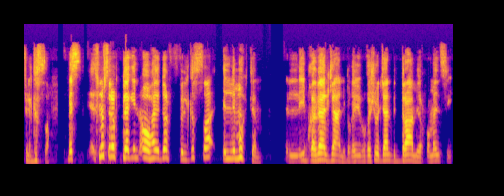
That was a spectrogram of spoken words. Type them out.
في القصة. بس في نفس الوقت تلاقي ان أوه هذا دور في القصة اللي مهتم. اللي يبغى ذا الجانب يبغى يشوف الجانب الدرامي الرومانسي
